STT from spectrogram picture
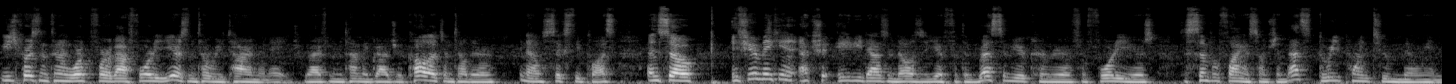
each person is going to work for about 40 years until retirement age, right? From the time they graduate college until they're, you know, 60 plus. And so if you're making an extra $80,000 a year for the rest of your career for 40 years, the simplifying assumption, that's $3.2 million,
